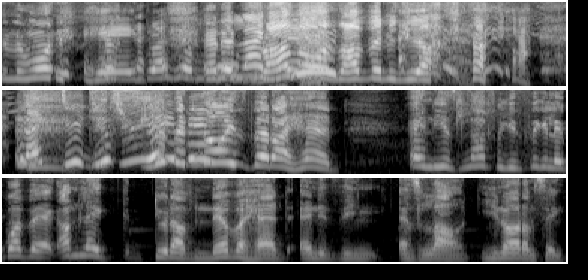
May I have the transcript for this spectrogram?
in the morning. Hey, it was a and then like drama that. was happening here. Like, dude, you Did you hear the noise that I had? And he's laughing. He's thinking like, "What the heck?" I'm like, "Dude, I've never had anything as loud." You know what I'm saying?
